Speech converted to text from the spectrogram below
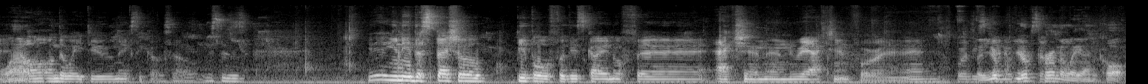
uh, Wow. on on the way to Mexico. So this is you need a special people for this kind of uh, action and reaction for uh, for So this you're, kind of you're so- permanently on call.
